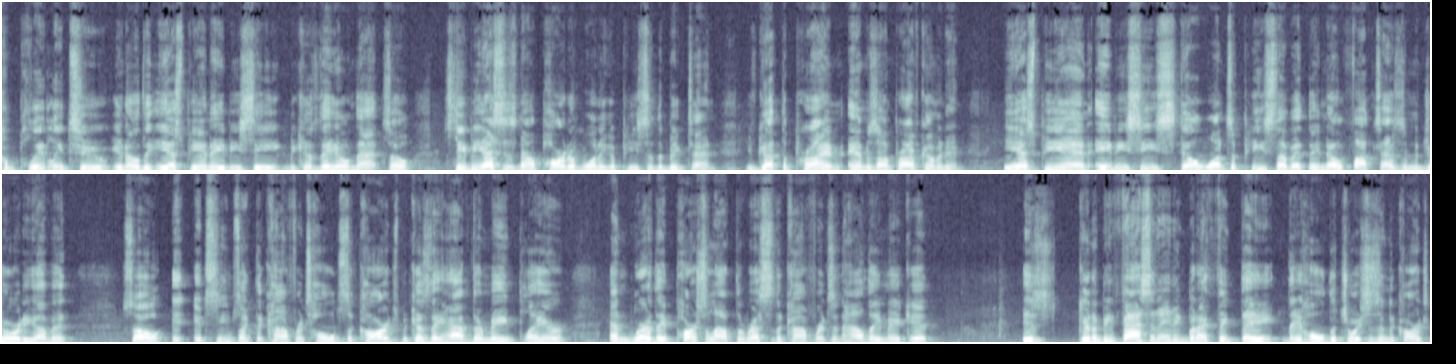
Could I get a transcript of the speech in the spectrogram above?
completely to you know the ESPN ABC because they own that. So CBS is now part of wanting a piece of the Big Ten. You've got the Prime Amazon Prime coming in. ESPN ABC still wants a piece of it. They know Fox has the majority of it. So it, it seems like the conference holds the cards because they have their main player. And where they parcel out the rest of the conference and how they make it is going to be fascinating, but I think they they hold the choices in the cards.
